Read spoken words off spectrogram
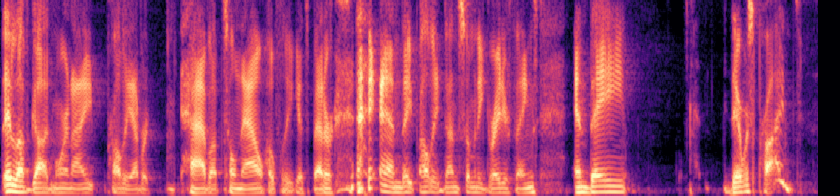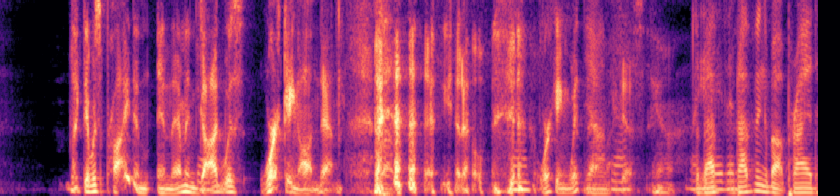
they love God more than I probably ever have up till now? Hopefully it gets better. and they probably done so many greater things. And they there was pride. Like there was pride in, in them, and God was working on them. you know, working with them, Yeah. I guess. Yeah. The bad, the bad thing about pride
